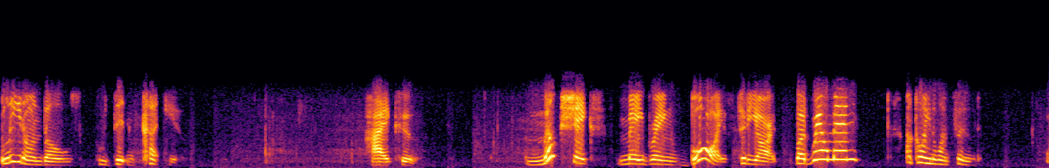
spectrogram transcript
bleed on those who didn't cut you. Haiku. Milkshakes may bring boys to the yard, but real men are going to want food.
